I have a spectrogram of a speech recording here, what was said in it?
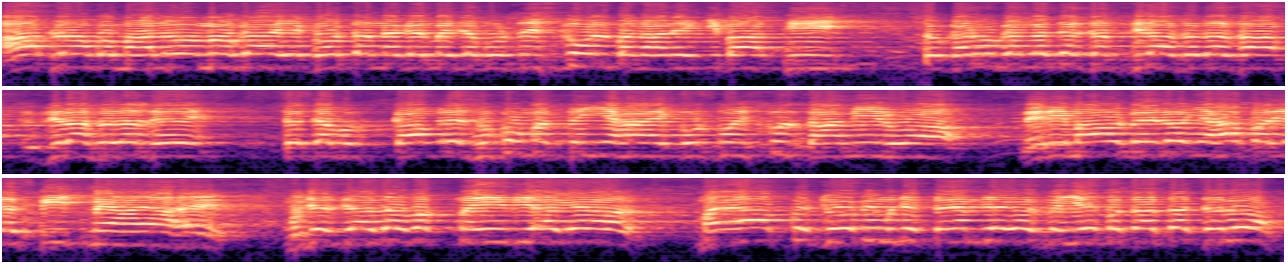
آپ لوگوں کو معلوم ہوگا، یہ گوتم نگر میں جب اردو اسکول بنانے کی بات تھی، تو گرو گنگدر جب ضلع صدر صاحب، ضلع صدر تھے، تو جب کانگریس حکومت میں یہاں ایک اردو اسکول تعمیر ہوا میری ماں اور بہنوں یہاں پر یہ اسپیچ میں آیا ہے۔ مجھے زیادہ وقت نہیں دیا گیا۔ میں آپ کو جو بھی مجھے ٹائم دیا گیا، اس میں یہ بتاتا چلو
